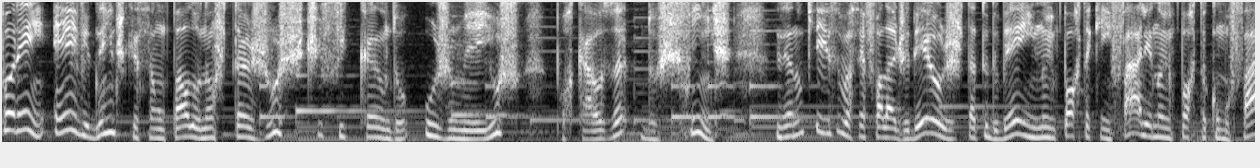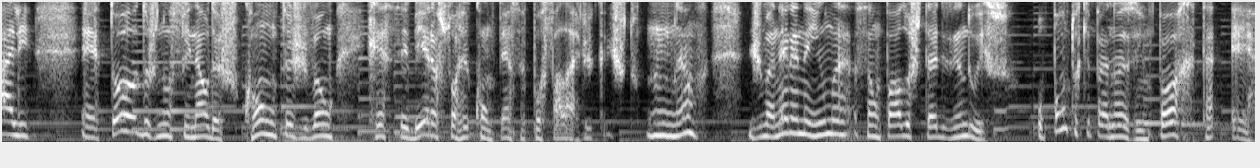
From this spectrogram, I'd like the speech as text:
Porém, é evidente que São Paulo não está justificando os meios por causa dos fins, dizendo que se você falar de Deus, está tudo bem, não importa quem fale, não importa como fale, é, todos no final das contas vão receber a sua recompensa por falar de Cristo. Não, de maneira nenhuma São Paulo está dizendo isso. O ponto que para nós importa é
